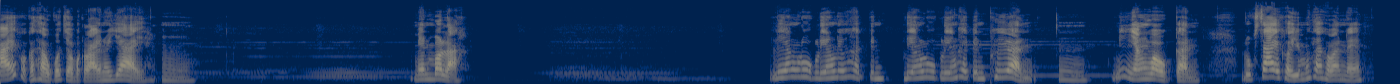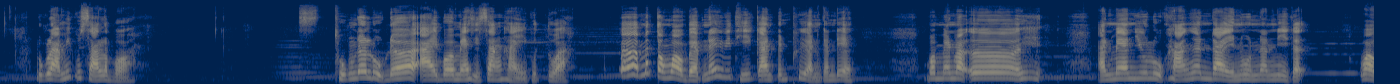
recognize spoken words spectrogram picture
ายขอกระเทาก็จ้าบักหลายเนาะยายอืมแม่นบ่ล่ะ เลี้ยงลูกเลี้ยงเลี้ยงให้เป็นเลี้ยงลูกเลี้ยงให้เป็นเพื่อน อืมมีหยังเว้ากัน ลูกชายเขาอยู่เมืองไทยเขาว่าไดลูกหลานมีผู้สาวละบ่ถุงเด้อลูกเด้ออายบ่แม่สิสั่งให้พุดตัว เออ มันต้องเว้าแบบในวิธีการเป็นเพื่อนกันเด้บ่แม่นว่า เออ อันแม่นอยู่ลูกหาเงินได้นู่นนั่นนี่ก็ เว้า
